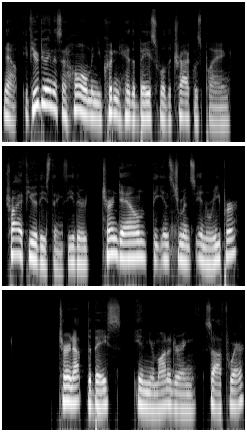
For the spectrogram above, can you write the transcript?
Now, if you're doing this at home and you couldn't hear the bass while the track was playing, try a few of these things. Either turn down the instruments in Reaper, turn up the bass in your monitoring software,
